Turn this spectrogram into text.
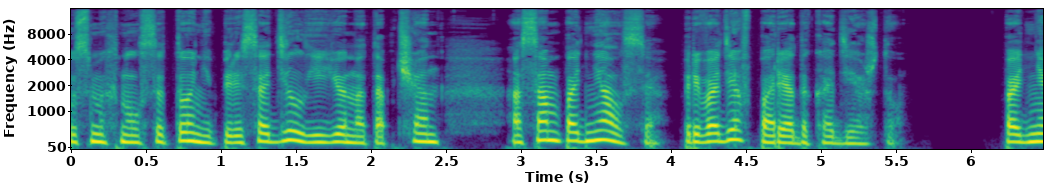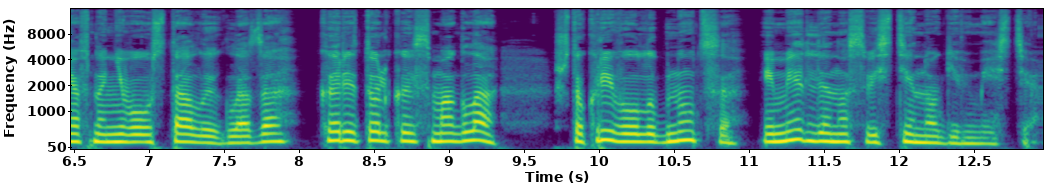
усмехнулся Тони, пересадил ее на топчан, а сам поднялся, приводя в порядок одежду. Подняв на него усталые глаза, Кэрри только и смогла, что криво улыбнуться и медленно свести ноги вместе.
